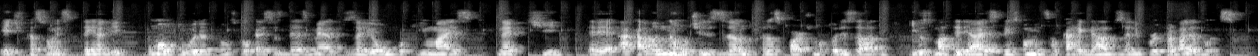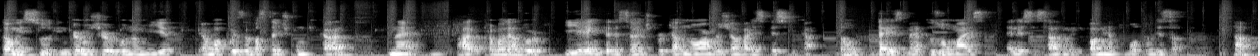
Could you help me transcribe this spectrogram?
edificações que têm ali uma altura, vamos colocar esses 10 metros aí ou um pouquinho mais, né, que é, acaba não utilizando transporte motorizado e os materiais, principalmente, são carregados ali por trabalhadores. Então isso, em termos de ergonomia, é uma coisa bastante complicada, né, para o trabalhador e é interessante porque a norma já vai especificar. Então, 10 metros ou mais é necessário um equipamento motorizado. Tá?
